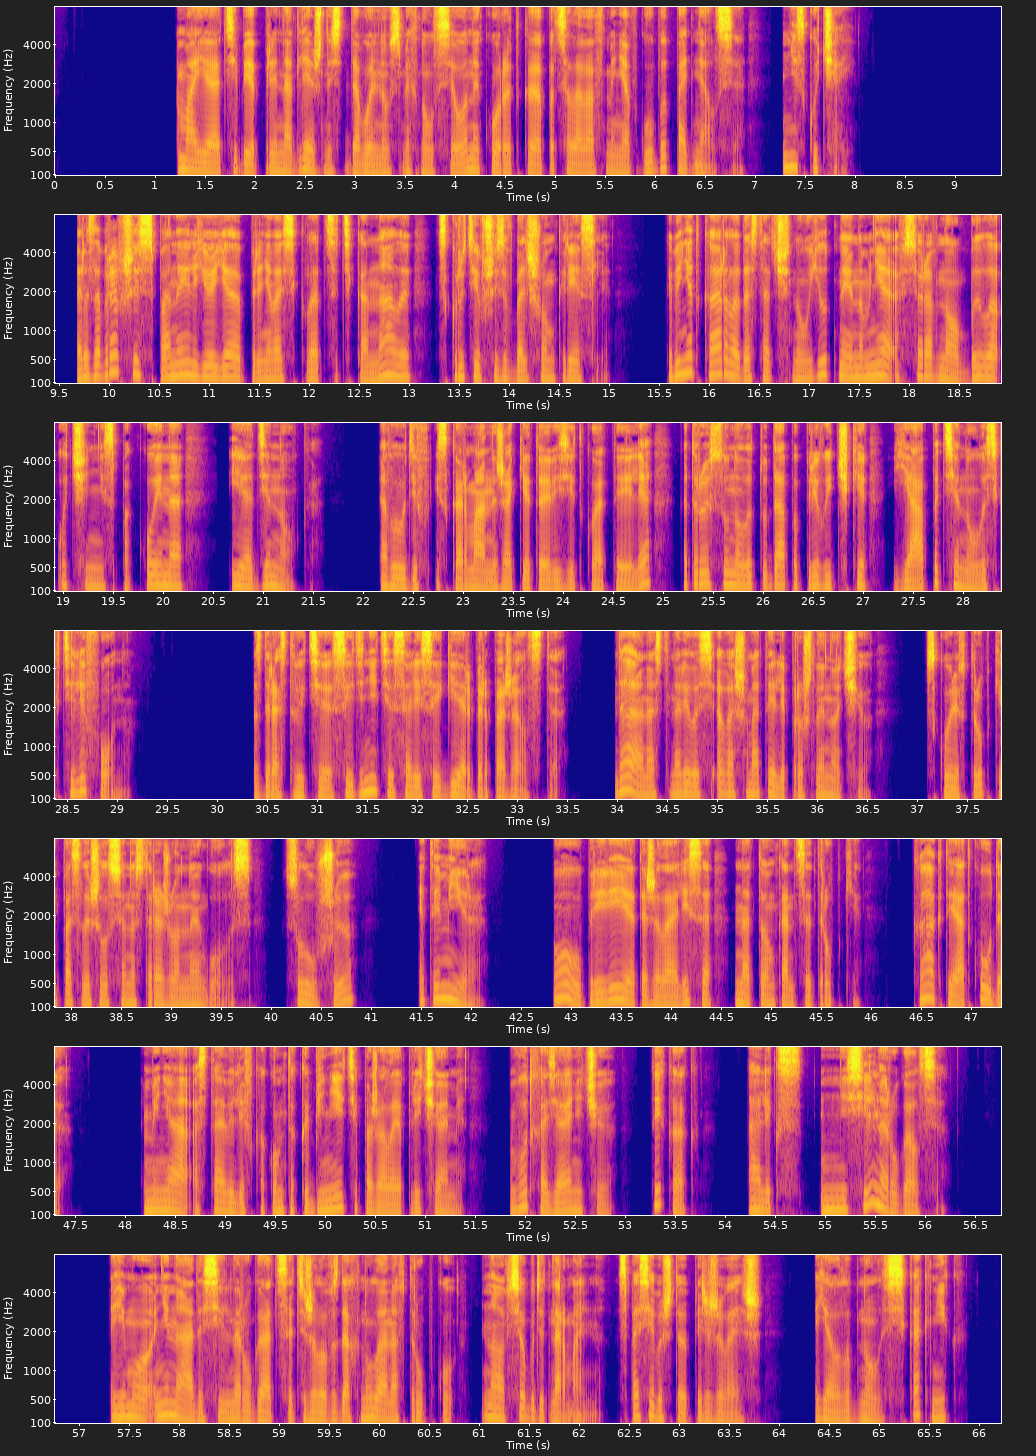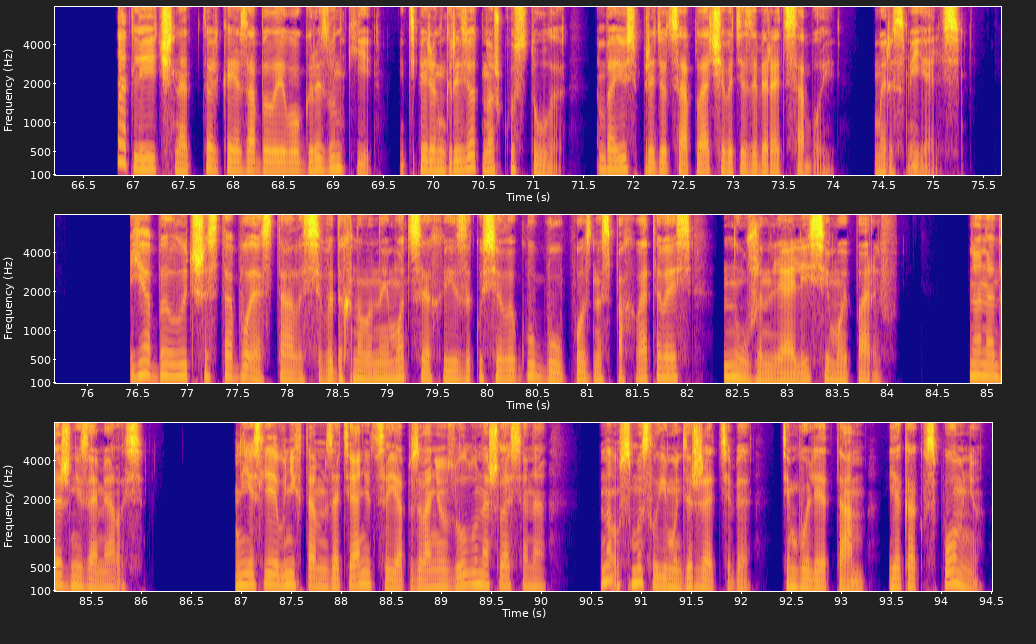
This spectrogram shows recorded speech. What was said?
«Моя тебе принадлежность», — довольно усмехнулся он и, коротко поцеловав меня в губы, поднялся. «Не скучай». Разобравшись с панелью, я принялась клацать каналы, скрутившись в большом кресле. Кабинет Карла достаточно уютный, но мне все равно было очень неспокойно и одиноко. Выудив из кармана жакета визитку отеля, которую сунула туда по привычке, я потянулась к телефону. «Здравствуйте, соедините с Алисой Гербер, пожалуйста». «Да, она остановилась в вашем отеле прошлой ночью». Вскоре в трубке послышался настороженный голос. «Слушаю». «Это Мира». «О, привет», — ожила Алиса на том конце трубки. «Как ты? Откуда?» «Меня оставили в каком-то кабинете», — пожала я плечами. «Вот хозяйничаю. Ты как?» «Алекс не сильно ругался?» «Ему не надо сильно ругаться», — тяжело вздохнула она в трубку. «Но все будет нормально. Спасибо, что переживаешь». Я улыбнулась. «Как Ник?» «Отлично, только я забыла его грызунки, и теперь он грызет ножку стула. Боюсь, придется оплачивать и забирать с собой». Мы рассмеялись. «Я бы лучше с тобой осталась», — выдохнула на эмоциях и закусила губу, поздно спохватываясь, нужен ли Алисе мой порыв. Но она даже не замялась. Если у них там затянется, я позвоню Зулу, нашлась она. Ну, смысл ему держать тебя, тем более там. Я как вспомню.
